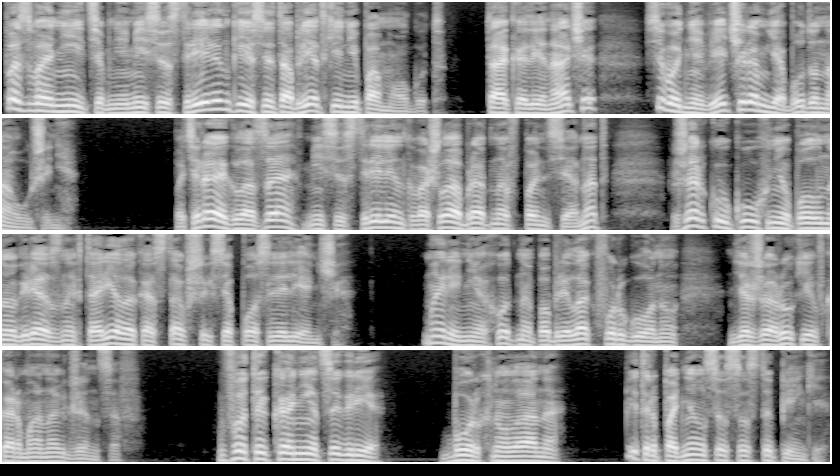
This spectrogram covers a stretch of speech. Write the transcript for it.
«Позвоните мне, миссис Триллинг, если таблетки не помогут. Так или иначе, сегодня вечером я буду на ужине». Потирая глаза, миссис Триллинг вошла обратно в пансионат, в жаркую кухню, полную грязных тарелок, оставшихся после ленча. Мэри неохотно побрела к фургону, держа руки в карманах джинсов. «Вот и конец игре!» — буркнула она. Питер поднялся со ступеньки.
